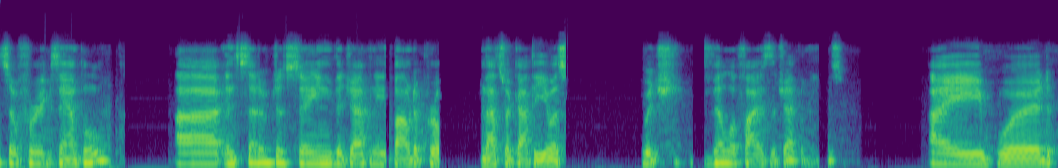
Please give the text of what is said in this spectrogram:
so, for example, uh, instead of just saying the Japanese bombed a and that's what got the U.S., which vilifies the Japanese, I would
